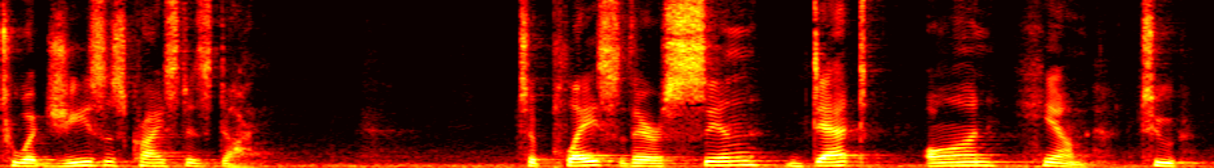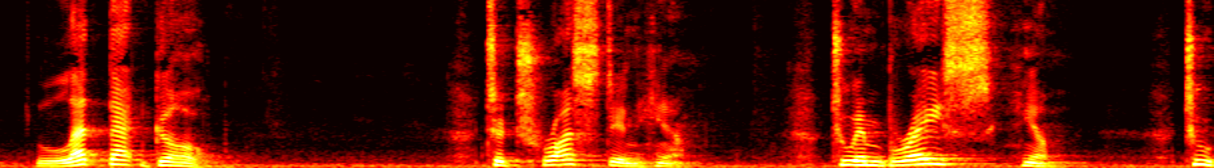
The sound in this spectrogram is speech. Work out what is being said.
to what Jesus Christ has done, to place their sin debt on Him, to let that go, to trust in Him to embrace Him, to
